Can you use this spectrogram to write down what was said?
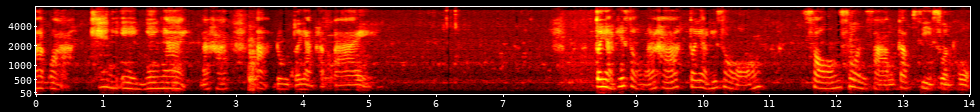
มากกว่า แค่นี้เองง่ายๆนะคะอะดูตัวอย่างถัดไป ตัวอย่างที่สองนะคะ ตัวอย่างที่สองสองส่วนสามกับสี่ส่วนหก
